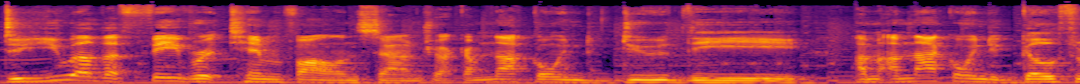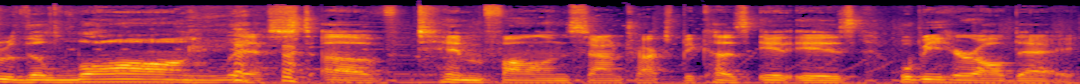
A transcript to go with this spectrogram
Do you have a favorite Tim Follin soundtrack? I'm not going to do the. I'm, I'm not going to go through the long list of Tim Follin soundtracks because it is. We'll be here all day.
